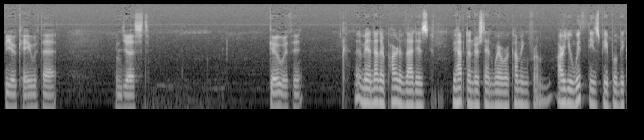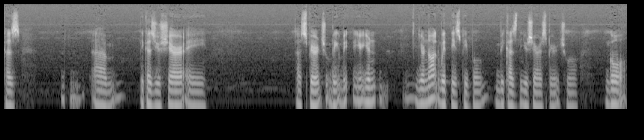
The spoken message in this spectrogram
be okay with that and just go with it. I mean, another part of that is you have to understand where we're coming from. Are you with these people because um, because you share a a spiritual. You're you're not with these people because you share a spiritual goal.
